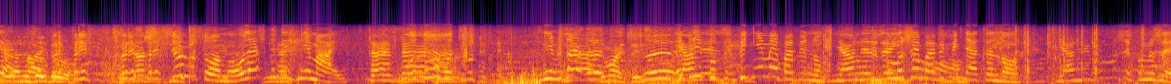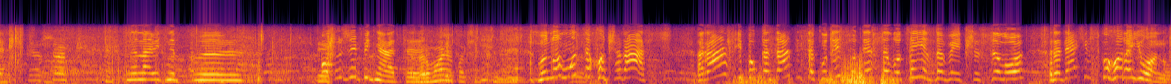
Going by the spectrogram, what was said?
я я. не При, зайду. при, при, при всьому тому, Олешко, ти знімай. Та да. От, от, знім, Знімай, ти. Я не- підніми бабі ногу. Я не Поможи зайду. бабі підняти ноги. Поможи, поможи. Не навіть не... е, Поможи підняти. Нормально так, Воно мусить хоч раз, раз і показатися кудись у те село. Це є Завидше село Радехівського району.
